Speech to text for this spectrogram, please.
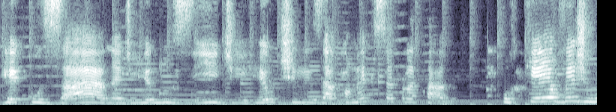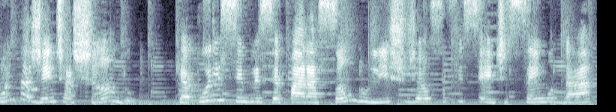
recusar, né, de reduzir, de reutilizar, como é que isso é tratado? Porque eu vejo muita gente achando que a pura e simples separação do lixo já é o suficiente, sem mudar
